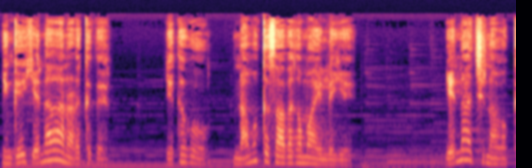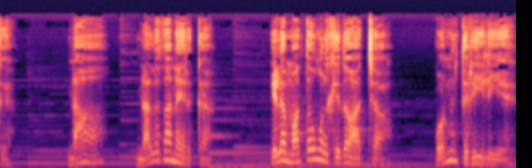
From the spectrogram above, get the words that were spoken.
இங்கு என்னதான் நடக்குது? எதுவோ நமக்கு சாதகமா இல்லையே. என்னாச்சு நமக்கு? நான் நல்லதானே இருக்கேன். இல்ல மத்தவங்களுக்கு எதுவும் ஆச்சா? ஒன்றும் தெரியலையே.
